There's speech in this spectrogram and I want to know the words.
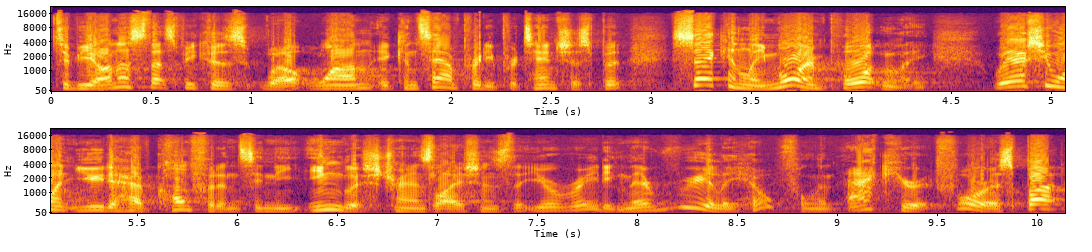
To be honest, that's because, well, one, it can sound pretty pretentious. But secondly, more importantly, we actually want you to have confidence in the English translations that you're reading. They're really helpful and accurate for us. But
